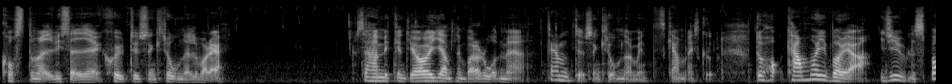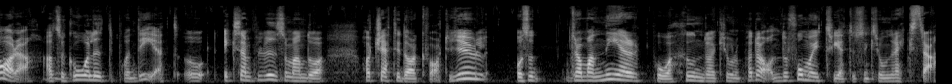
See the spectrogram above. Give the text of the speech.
kosta mig, vi säger 7000 kronor eller vad det är. Så här mycket, jag har egentligen bara råd med 5000 kronor om jag inte ska hamna i skuld. Då kan man ju börja julspara, alltså gå lite på en diet. Och exempelvis om man då har 30 dagar kvar till jul och så drar man ner på 100 kronor per dag, då får man ju 3000 kronor extra.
